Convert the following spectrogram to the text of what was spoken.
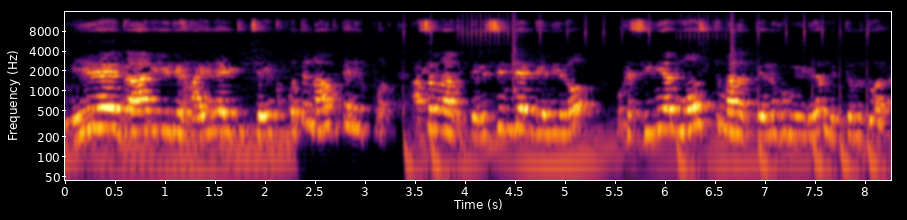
మీరే కానీ ఇది హైలైట్ చేయకపోతే నాకు తెలియకపోతే అసలు నాకు తెలిసిందే ఢిల్లీలో ఒక సీనియర్ మోస్ట్ మన తెలుగు మీడియా మిత్రుల ద్వారా.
